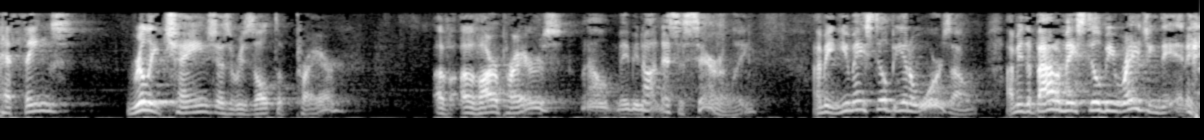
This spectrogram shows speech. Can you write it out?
Have things really changed as a result of prayer? Of, of our prayers? Well, maybe not necessarily. I mean, you may still be in a war zone. I mean, the battle may still be raging. The enemy,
